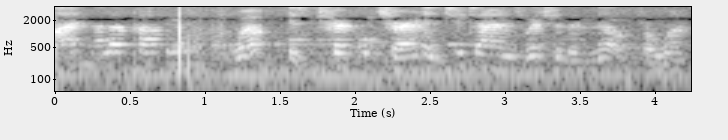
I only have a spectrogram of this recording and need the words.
Why? I love coffee. Well, it's triple churn and two times richer than milk for one.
